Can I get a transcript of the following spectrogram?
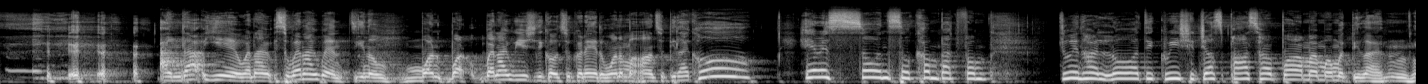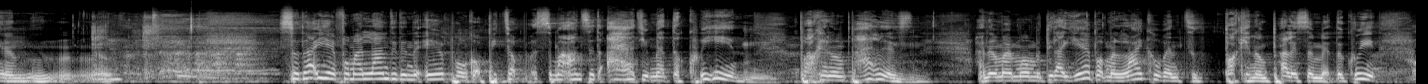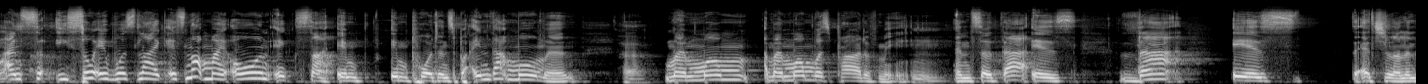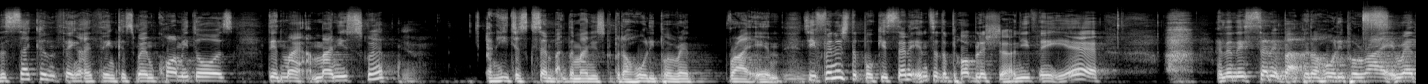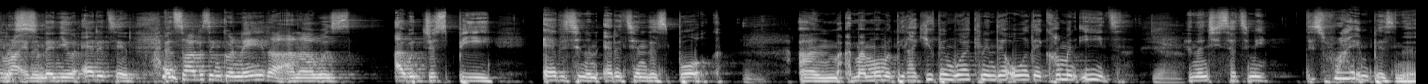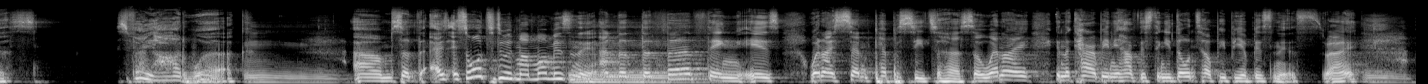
and that year when I so when I went, you know, one what when I usually go to Grenada, one of my aunts would be like, "Oh, here is so and so come back from doing her law degree. She just passed her bar." My mom would be like, "Hmm, yeah, hmm, hmm." So that year, from I landed in the airport, got picked up. So my aunt said, "I heard you met the Queen, Buckingham Palace." And then my mom would be like, "Yeah, but Malika went to Buckingham um, Palace and met the Queen." And so, so it was like it's not my own importance, but in that moment, my mom, my mom was proud of me, hmm. and so that is that is the echelon. And the second thing I think is when Kwame Dawes did my manuscript. Yeah. And he just sent back the manuscript with a whole heap of red writing. Hmm. So you finish the book, you send it into the publisher, and you think, yeah. And then they send it back with a whole heap of writing, red writing, and then you're editing. And so I was in Grenada, and I was, I would just be editing and editing this book. Mm. And my- my mom would be like, "You've been working in there all day. Come and eat." Yeah. And then she said to me, "This writing business, it's very hard work. Um, so th- it's all to do with my mom, isn't it? And the, the third thing is when I sent pepper seed to her. So when I in the Caribbean, you have this thing you don't tell people your business, right?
